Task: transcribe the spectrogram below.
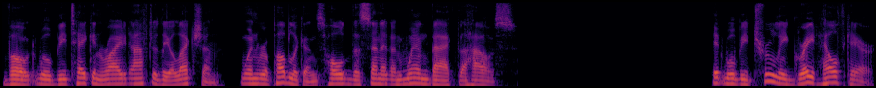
Vote will be taken right after the election, when Republicans hold the Senate and win back the House. It will be truly great healthcare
